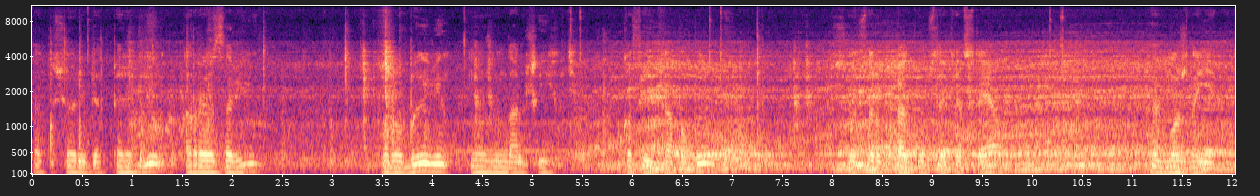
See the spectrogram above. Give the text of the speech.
Так, все, ребят, передлил, резавів, поробив він, можна далі їхати. Кофейка попив. Все, 45 кстати, отстоял. Е, Можна їхати.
